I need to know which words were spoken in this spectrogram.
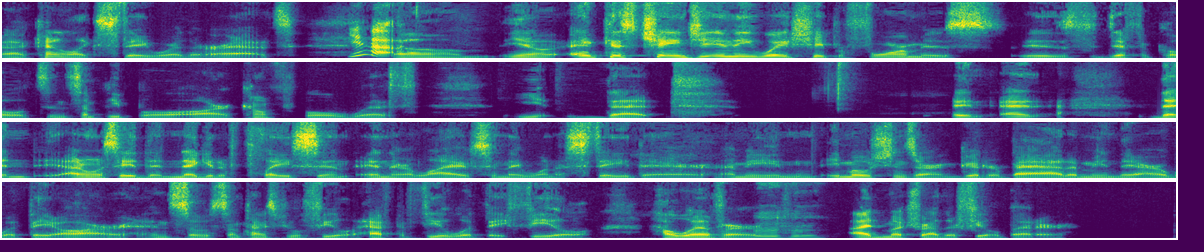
uh, kind of like stay where they're at. Yeah. Um you know and because change in any way shape or form is is difficult and some people are comfortable with that and, and then I don't want to say the negative place in, in their lives and they want to stay there. I mean, emotions aren't good or bad. I mean, they are what they are. And so sometimes people feel have to feel what they feel. However, mm-hmm. I'd much rather feel better.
